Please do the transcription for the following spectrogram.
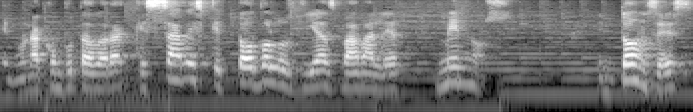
en una computadora, que sabes que todos los días va a valer menos. Entonces,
